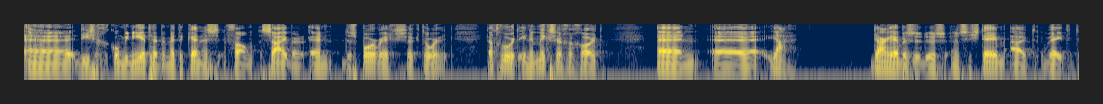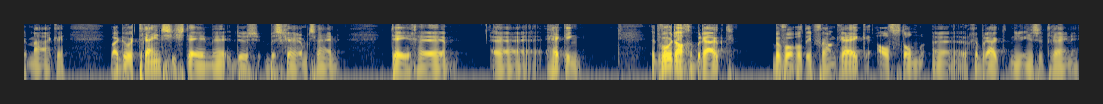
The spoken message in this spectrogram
uh, die ze gecombineerd hebben met de kennis van cyber en de spoorwegsector. Dat wordt in een mixer gegooid. En ja, daar hebben ze dus een systeem uit weten te maken. Waardoor treinsystemen dus beschermd zijn tegen hacking. Het wordt al gebruikt, bijvoorbeeld in Frankrijk. Alstom gebruikt het nu in zijn treinen.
